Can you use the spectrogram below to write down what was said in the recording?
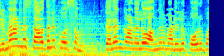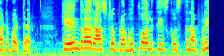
డిమాండ్ల సాధన కోసం తెలంగాణలో అంగన్వాడీలు పోరుబాటు పట్టారు. కేంద్ర రాష్ట్ర ప్రభుత్వాలు తీసుకొస్తున్న ప్రీ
